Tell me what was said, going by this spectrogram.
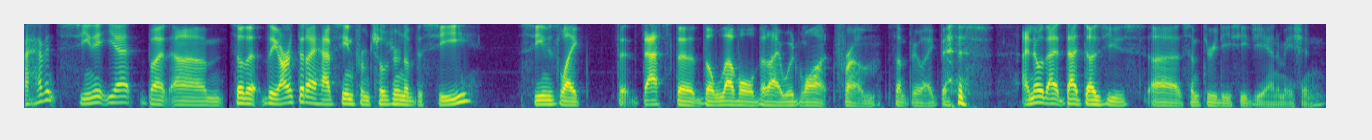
I haven't seen it yet, but um, so the the art that I have seen from Children of the Sea seems like that that's the the level that I would want from something like this. I know that that does use uh, some 3D CG animation.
